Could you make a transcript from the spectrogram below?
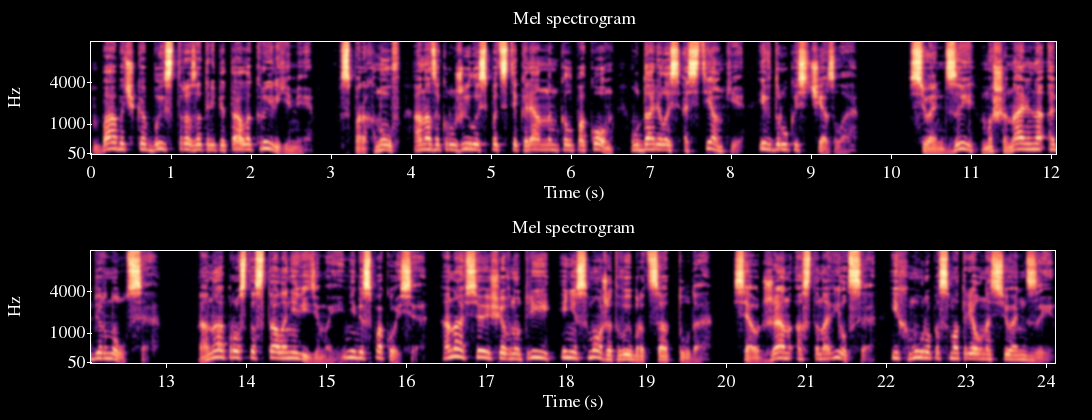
бабочка быстро затрепетала крыльями. Вспорхнув, она закружилась под стеклянным колпаком, ударилась о стенки и вдруг исчезла. Сюаньцзы машинально обернулся. Она просто стала невидимой, не беспокойся. Она все еще внутри и не сможет выбраться оттуда. Сяо Джан остановился и хмуро посмотрел на Сюаньцзы.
